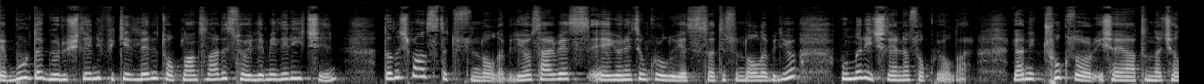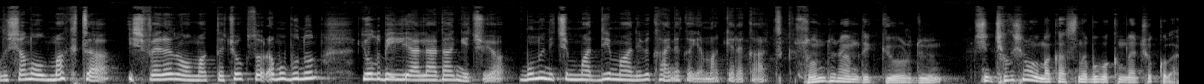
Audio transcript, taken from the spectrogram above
ve burada görüşlerini, fikirlerini toplantılarda söylemeleri için danışman statüsünde olabiliyor. Serbest e, yönetim kurulu üyesi statüsünde olabiliyor. Bunları içlerine sokuyorlar. Yani çok zor iş hayatında çalışan olmak da, işveren olmak da çok zor ama bunun yolu belli yerlerden geçiyor. Bunun için maddi manevi kaynak ayırmak gerek artık. Son dönemde gördüğüm, şimdi çalışan olmak aslında bu bakımdan çok kolay.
